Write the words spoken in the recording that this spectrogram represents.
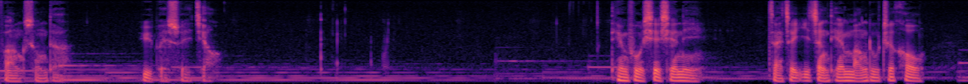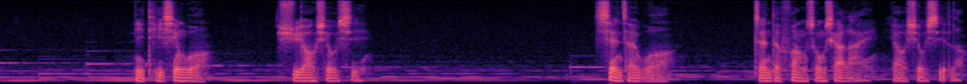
放松的。预备睡觉。天父，谢谢你，在这一整天忙碌之后，你提醒我需要休息。现在我真的放松下来，要休息了。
